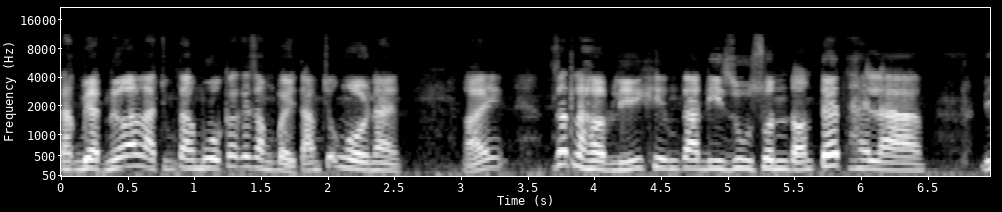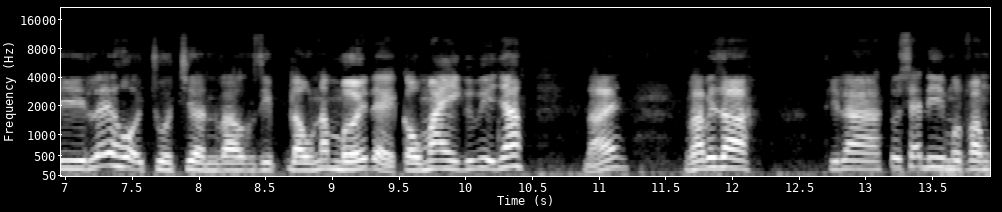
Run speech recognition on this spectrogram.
Đặc biệt nữa là chúng ta mua các cái dòng 7 8 chỗ ngồi này. Đấy, rất là hợp lý khi chúng ta đi du xuân đón Tết hay là đi lễ hội chùa triền vào dịp đầu năm mới để cầu may quý vị nhá. Đấy, và bây giờ thì là tôi sẽ đi một vòng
